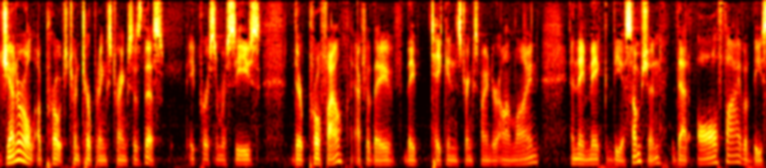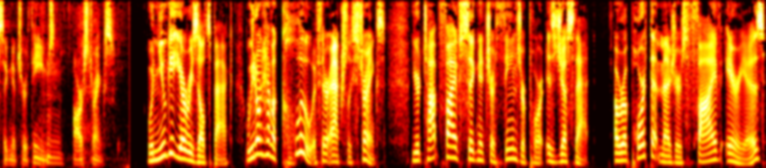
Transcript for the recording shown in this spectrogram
general approach to interpreting strengths is this a person receives their profile after they've they've taken StrengthsFinder online, and they make the assumption that all five of these signature themes hmm. are strengths. When you get your results back, we don't have a clue if they're actually strengths. Your top five signature themes report is just that a report that measures five areas,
